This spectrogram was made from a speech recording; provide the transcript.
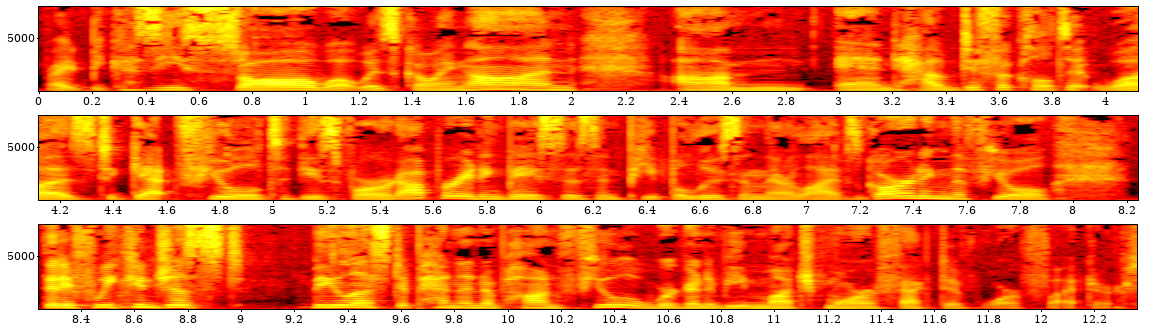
Right, because he saw what was going on um, and how difficult it was to get fuel to these forward operating bases and people losing their lives guarding the fuel. That if we can just be less dependent upon fuel, we're going to be much more effective warfighters.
